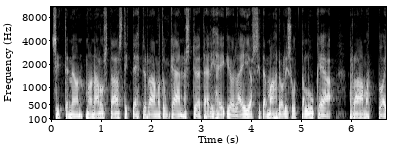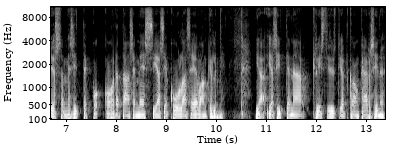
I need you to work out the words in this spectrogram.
sitten me on, me on alusta asti tehty raamatun käännöstyötä, eli he, joilla ei ole sitä mahdollisuutta lukea raamattua, jossa me sitten kohdataan se Messias ja kuullaan se evankeliumi. Ja, ja sitten nämä kristityt, jotka on kärsinyt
